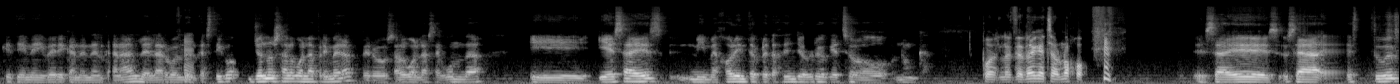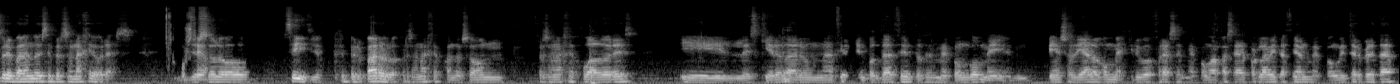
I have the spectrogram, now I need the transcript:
que tiene Iberican en el canal, del Árbol del. Castigo. Yo no salgo en la primera, pero salgo en la segunda y, y esa es mi mejor interpretación yo creo que he hecho nunca. Pues le tendré que echar un ojo. Esa es, o sea, estuve preparando ese personaje horas. Hostia. Yo solo, sí, yo preparo los personajes cuando son personajes jugadores y les quiero dar una cierta importancia, entonces me pongo, me pienso diálogos, me escribo frases, me pongo a pasear por la habitación, me pongo a interpretar.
